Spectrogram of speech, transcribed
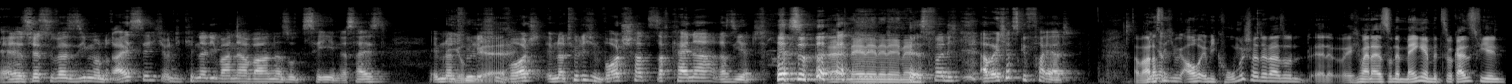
Ja, das ist schätzungsweise 37 und die Kinder, die waren da, waren da so 10. Das heißt, im natürlichen, Junge. Wort, im natürlichen Wortschatz sagt keiner rasiert. Also, Äh, nee, nee, nee, nee, nee. das fand ich, aber ich hab's gefeiert. Aber war das Ich nicht auch irgendwie komisch, oder da so, äh, ich meine, da ist so eine Menge mit so ganz vielen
